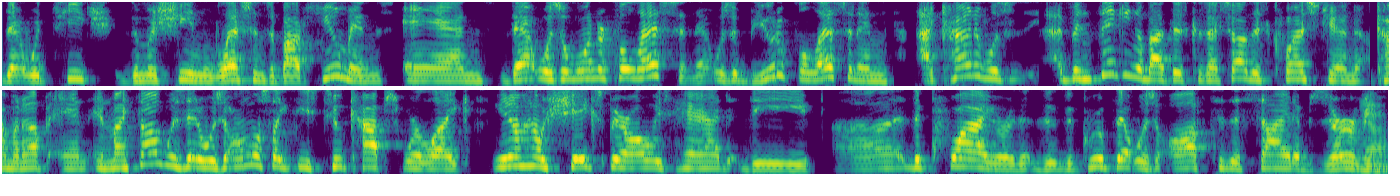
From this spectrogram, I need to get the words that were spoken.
that would teach the machine lessons about humans, and that was a wonderful lesson. That was a beautiful lesson, and I kind of was. I've been thinking about this because I saw this question coming up, and and my thought was that it was almost like these two cops were like, you know how Shakespeare always had the uh, the choir, the, the the group that was off to the side observing. Yeah.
